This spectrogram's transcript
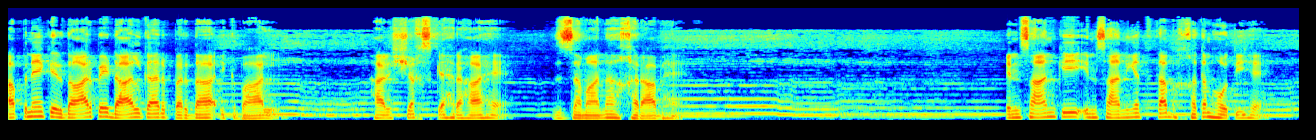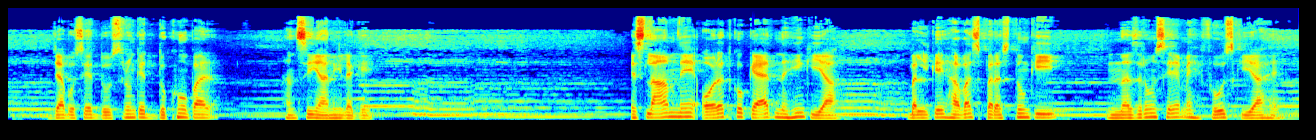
अपने किरदार पे डालकर पर्दा इकबाल, हर शख्स कह रहा है, ज़माना ख़राब है। इंसान की इंसानियत तब ख़त्म होती है जब उसे दूसरों के दुखों पर हँसी आने लगे। इस्लाम ने औरत को कैद नहीं किया, बल्कि हवस परस्तों की नज़रों से महफूज किया है।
